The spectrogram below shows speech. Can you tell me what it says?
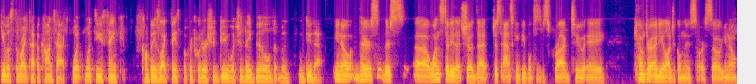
give us the right type of contact? What, what do you think companies like Facebook or Twitter should do? What should they build that would, would do that? You know, there's, there's, uh, one study that showed that just asking people to subscribe to a counter ideological news source. So, you know,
